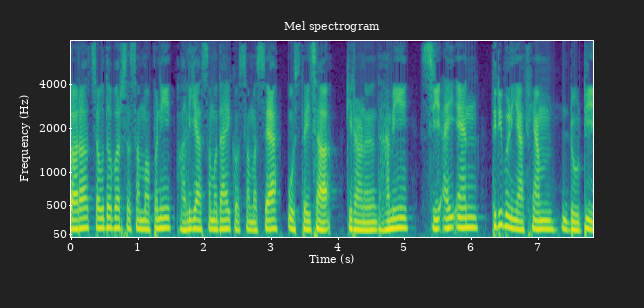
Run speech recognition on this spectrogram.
तर चौध वर्षसम्म पनि हलिया समुदायको समस्या उस्तै छ। Kiran Dhami CIN Triveni FM Doti.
